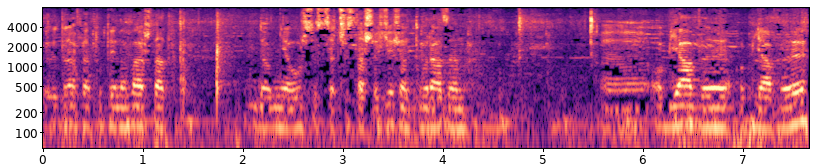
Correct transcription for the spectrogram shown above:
który trafia tutaj na warsztat do mnie Ursus C360 tym razem. E, Objawy, objawy.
